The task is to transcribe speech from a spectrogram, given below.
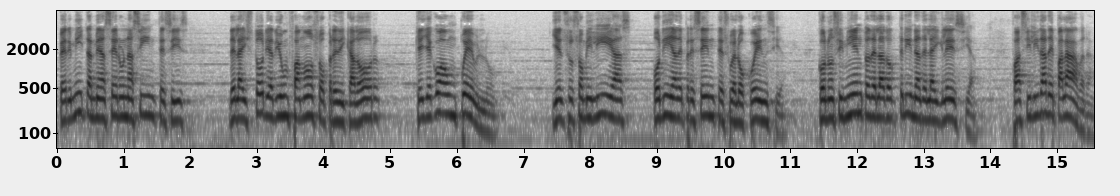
permítanme hacer una síntesis de la historia de un famoso predicador que llegó a un pueblo y en sus homilías ponía de presente su elocuencia, conocimiento de la doctrina de la iglesia, facilidad de palabra,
